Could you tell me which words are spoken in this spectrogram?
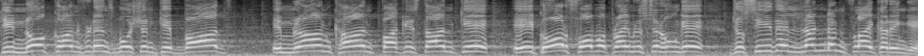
कि नो कॉन्फिडेंस मोशन के बाद इमरान खान पाकिस्तान के एक और फॉर्मर प्राइम मिनिस्टर होंगे जो सीधे लंदन फ्लाई करेंगे।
